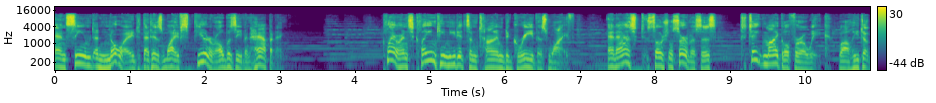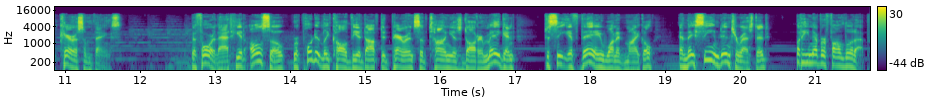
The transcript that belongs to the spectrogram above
and seemed annoyed that his wife's funeral was even happening. Clarence claimed he needed some time to grieve his wife and asked social services to take Michael for a week while he took care of some things. Before that, he had also reportedly called the adopted parents of Tanya's daughter Megan to see if they wanted Michael, and they seemed interested, but he never followed up.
